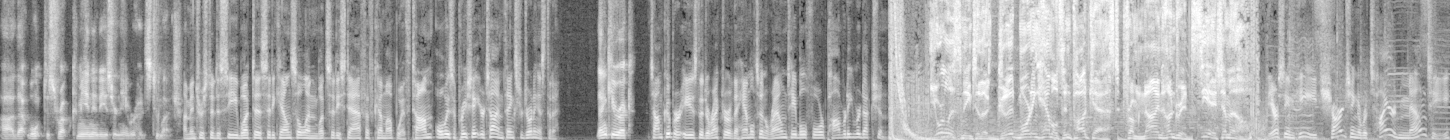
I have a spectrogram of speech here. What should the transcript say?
uh, that won't disrupt communities or neighborhoods too much. I'm interested to see what uh, City Council and what City staff have come up with. Tom, always appreciate your time. Thanks for joining us today. Thank you, Rick. Tom Cooper is the director of the Hamilton Roundtable for Poverty Reduction. You're listening to the Good Morning Hamilton podcast from 900 CHML. The RCMP charging a retired Mountie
